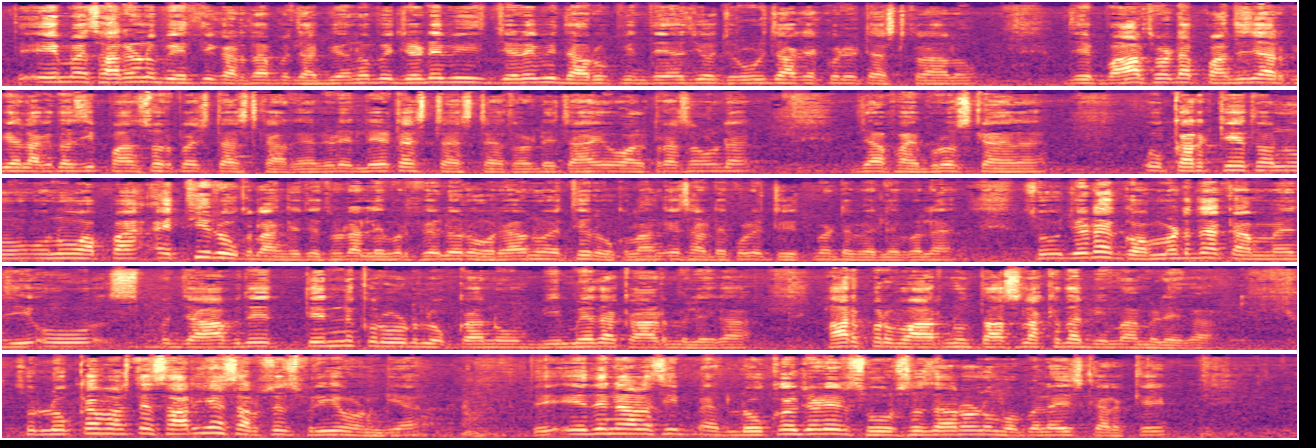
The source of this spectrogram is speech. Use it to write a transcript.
ਤੇ ਇਹ ਮੈਂ ਸਾਰਿਆਂ ਨੂੰ ਬੇਨਤੀ ਕਰਦਾ ਪੰਜਾਬੀਆਂ ਨੂੰ ਵੀ ਜਿਹੜੇ ਵੀ ਜਿਹੜੇ ਵੀ दारू ਪੀਂਦੇ ਆ ਜੀ, ਉਹ ਜ਼ਰੂਰ ਜਾ ਕੇ ਇੱਕ ਵਾਰੀ ਟੈਸਟ ਕਰਾ ਲਓ। ਜੇ ਬਾਹਰ ਤੁਹਾਡਾ 5000 ਰੁਪਇਆ ਲੱਗਦਾ ਸੀ 500 ਰੁਪਏ ਚ ਟੈਸਟ ਕਰ ਰਹੇ ਆ ਜਿਹੜੇ ਲੇਟੈਸਟ ਟੈਸਟ ਹੈ ਤੁਹਾਡੇ, ਚਾਹੇ ਉਹ ਅਲਟਰਾਸਾਊਂਡ ਹੈ ਜਾਂ ਫਾਈਬਰੋ ਸਕੈਨ ਹੈ, ਉਹ ਕਰਕੇ ਤੁਹਾਨੂੰ ਉਹਨੂੰ ਆਪਾਂ ਇੱਥੇ ਹੀ ਰੋਕ ਲਾਂਗੇ ਜੇ ਤੁਹਾਡਾ ਲਿਵਰ ਫੇਲਰ ਹੋ ਰਿਹਾ, ਉਹਨੂੰ ਇੱਥੇ ਰੋਕ ਲਾਂਗੇ, ਸਾਡੇ ਕੋਲੇ ਟ੍ਰੀਟਮੈਂਟ ਅਵੇਲੇਬਲ ਹੈ। ਸੋ ਜਿਹੜਾ ਗਵਰਨਮੈਂਟ ਦਾ ਕੰਮ ਹੈ ਜੀ, ਉਹ ਪੰਜਾਬ ਦੇ 3 ਕਰੋੜ ਲੋਕਾਂ ਨੂੰ ਬੀਮੇ ਦਾ ਕਾਰਡ ਮਿਲੇਗਾ। ਹਰ ਪਰਿਵਾਰ ਨੂੰ 10 ਲੱਖ ਦਾ ਬੀਮਾ ਮਿਲੇਗਾ। ਸੋ ਲੋਕਾਂ ਵਾਸਤੇ ਸਾਰੀਆਂ ਸਰਵਿਸਿਜ਼ ਫ੍ਰੀ ਹੋਣਗੀਆਂ ਤੇ ਇਹਦੇ ਨਾਲ ਅਸੀਂ ਲੋਕਲ ਜਿਹੜੇ ਰਿਸੋਰਸਸ ਆ, ਉਹਨਾਂ ਨੂੰ ਮੋਬਿਲਾਈਜ਼ ਕਰਕੇ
